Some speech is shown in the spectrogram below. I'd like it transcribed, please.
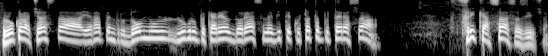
Lucrul acesta era pentru Domnul lucru pe care el dorea să le evite cu toată puterea sa. Frica sa, să zicem.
